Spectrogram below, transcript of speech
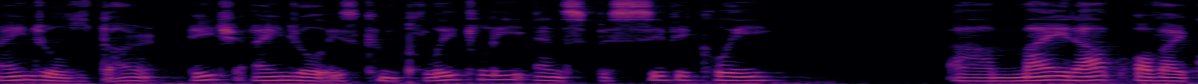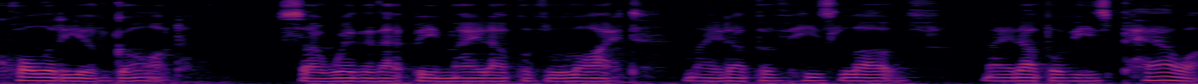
angels don't. Each angel is completely and specifically uh, made up of a quality of God. So, whether that be made up of light, made up of His love, made up of His power,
